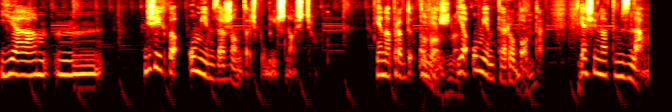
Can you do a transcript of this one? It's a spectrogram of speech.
ja mm, dzisiaj chyba umiem zarządzać publicznością. Ja naprawdę umiem. Ja umiem tę robotę. Ja się na tym znam.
